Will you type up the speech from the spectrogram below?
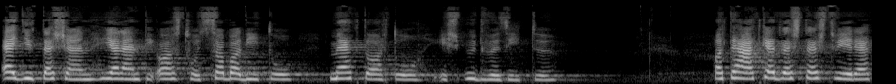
Együttesen jelenti azt, hogy szabadító, megtartó és üdvözítő. Ha tehát, kedves testvérek,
